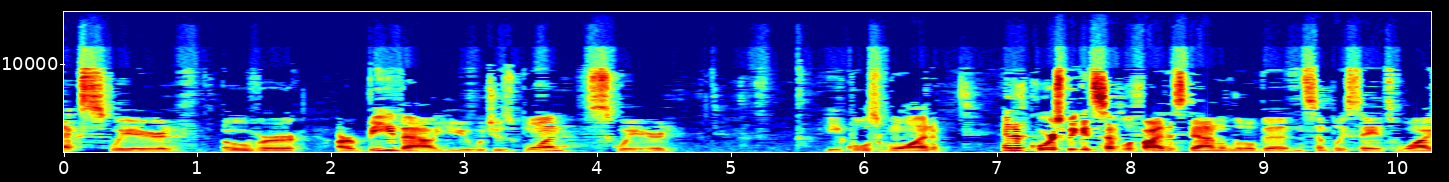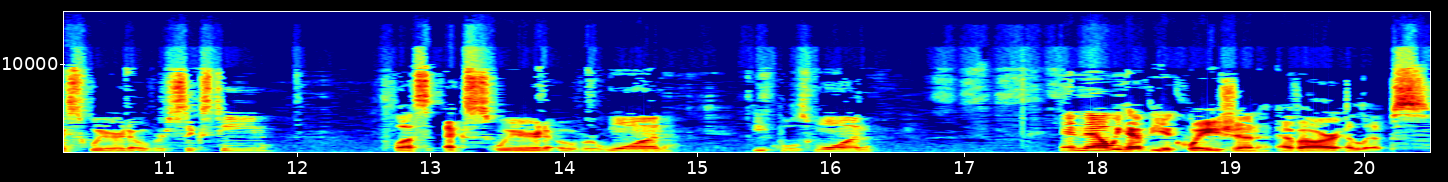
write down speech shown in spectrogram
x squared over b value, which is 1 squared, equals 1. And of course, we could simplify this down a little bit and simply say it's y squared over 16 plus x squared over 1 equals 1. And now we have the equation of our ellipse.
